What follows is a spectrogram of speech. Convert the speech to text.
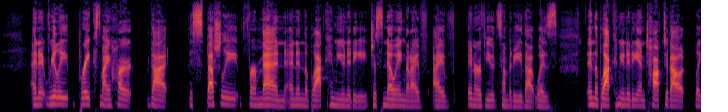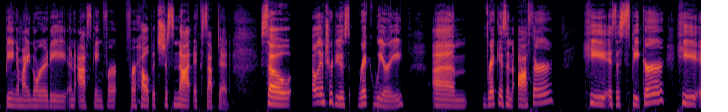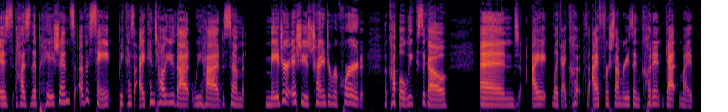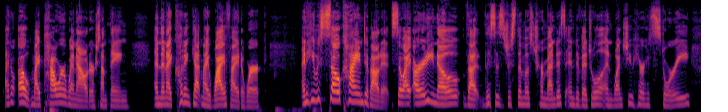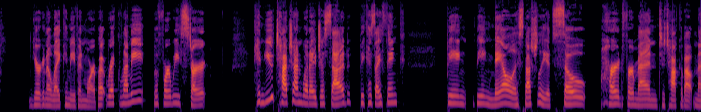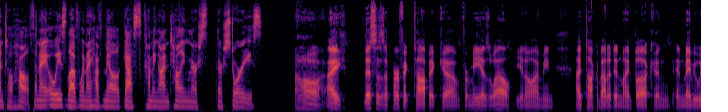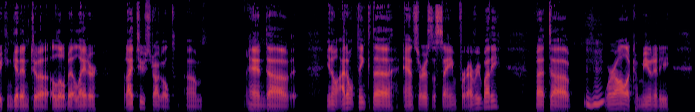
And it really breaks my heart that especially for men and in the black community just knowing that I've I've interviewed somebody that was in the black community and talked about like being a minority and asking for for help it's just not accepted. So I'll introduce Rick Weary. Um, Rick is an author. He is a speaker. He is has the patience of a saint because I can tell you that we had some major issues trying to record a couple weeks ago and I like I could I for some reason couldn't get my I don't oh my power went out or something and then I couldn't get my Wi-Fi to work and he was so kind about it. So I already know that this is just the most tremendous individual. And once you hear his story, you're going to like him even more. But Rick, let me, before we start, can you touch on what I just said? Because I think being being male especially it's so hard for men to talk about mental health and i always love when i have male guests coming on telling their their stories oh i this is a perfect topic um, for me as well. You know, I mean, I talk about it in my book, and and maybe we can get into a, a little bit later. But I too struggled, um, and uh, you know, I don't think the answer is the same for everybody, but uh, mm-hmm. we're all a community,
